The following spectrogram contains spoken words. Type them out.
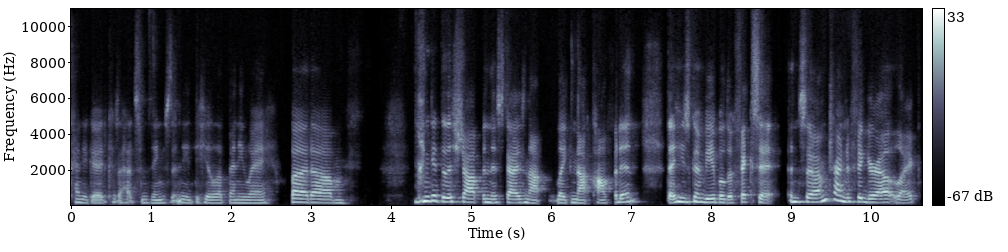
kind of good because I had some things that need to heal up anyway. But um, I get to the shop and this guy's not like not confident that he's going to be able to fix it. And so I'm trying to figure out like,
